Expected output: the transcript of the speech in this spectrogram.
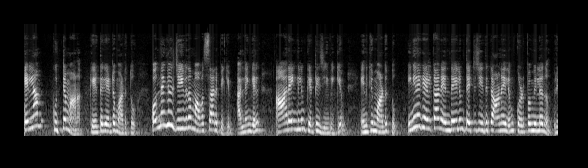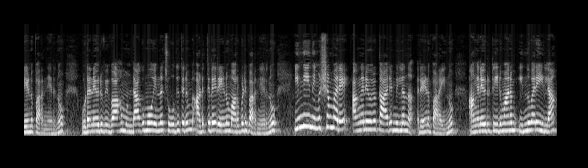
എല്ലാം കുറ്റമാണ്. കേട്ട് കേട്ട് മടുത്തു. ഒന്നെങ്കിൽ ജീവിതം അവസാനിപ്പിക്കും. അല്ലെങ്കിൽ ആരെങ്കിലും കെട്ടി ജീവിക്കും. എനിക്ക് മടുത്തു. ഇങ്ങനെ കേൾക്കാൻ എന്തേലും തെറ്റ് ചെയ്തിട്ടാണേലും കുഴപ്പമില്ലെന്നും രേണു പറഞ്ഞിരുന്നു. ഉടനെ ഒരു വിവാഹം ഉണ്ടാകുമോ എന്ന ചോദ്യത്തിനും അടുത്തിടെ രേണു മറുപടി പറഞ്ഞിരുന്നു. ഇന്ന് ഈ നിമിഷം വരെ അങ്ങനെ ഒരു കാര്യമില്ലെന്ന് രേണു പറയുന്നു. അങ്ങനെ ഒരു തീരുമാനം ഇന്നുവരെയില്ല.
